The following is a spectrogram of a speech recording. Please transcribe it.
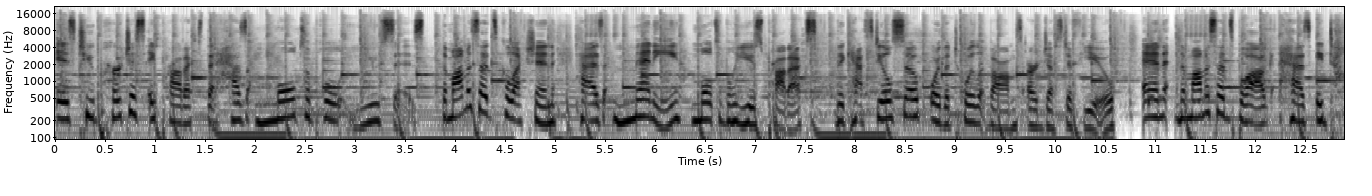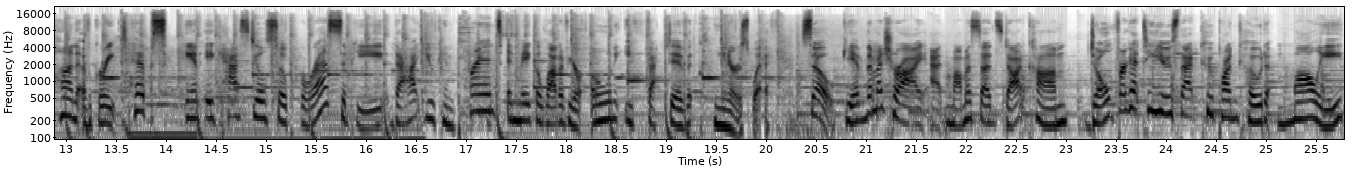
is to purchase a product that has multiple uses. The Mama Suds collection has many multiple use products. The Castile soap or the toilet bombs are just a few. And the Mama Suds blog has a ton of great tips and a Castile soap recipe that you can print and make a lot of your own effective cleaners with. So give them a try at mamasuds.com. Don't forget to use that coupon code MOLLY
